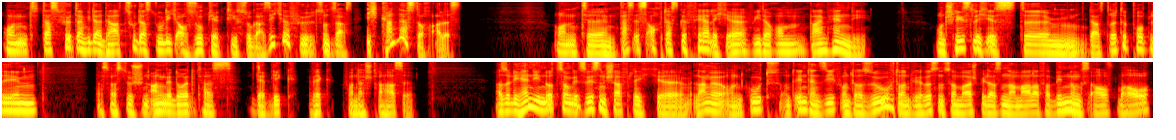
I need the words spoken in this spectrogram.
Und das führt dann wieder dazu, dass du dich auch subjektiv sogar sicher fühlst und sagst, ich kann das doch alles. Und äh, das ist auch das Gefährliche wiederum beim Handy. Und schließlich ist ähm, das dritte Problem, das, was du schon angedeutet hast, der Blick weg von der Straße. Also die Handynutzung ist wissenschaftlich äh, lange und gut und intensiv untersucht und wir wissen zum Beispiel, dass ein normaler Verbindungsaufbau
